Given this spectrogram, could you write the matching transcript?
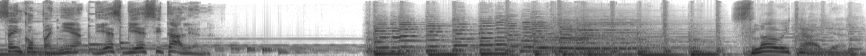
Sei in compagnia di SBS Italian. Slow Italian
